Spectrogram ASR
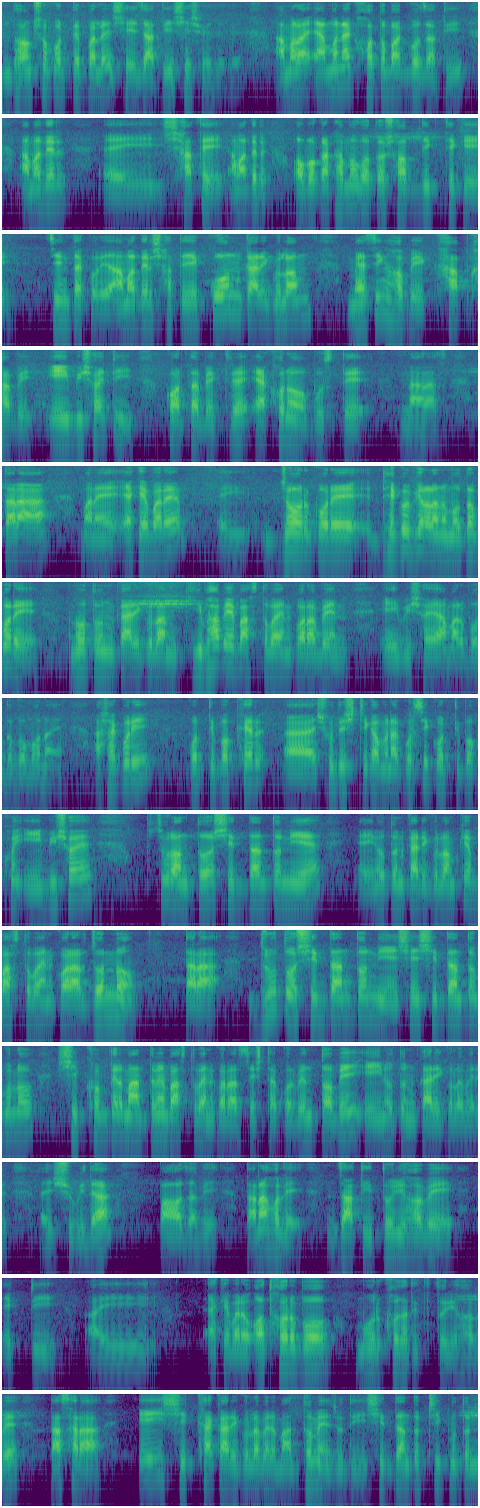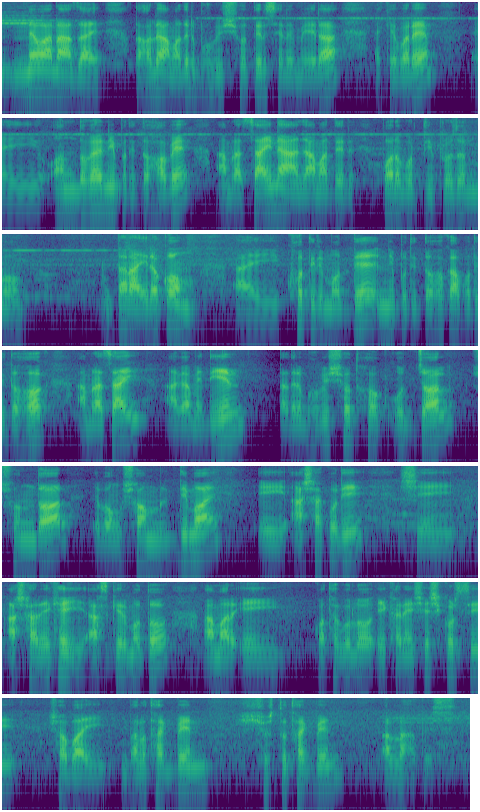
ধ্বংস করতে পারলে সেই জাতি শেষ হয়ে যাবে। আমরা এমন এক হতভাগ্য জাতি, আমাদের এই সাথে আমাদের অবকাঠামোগত সব দিক থেকে চিন্তা করে আমাদের সাথে কোন কারিকুলাম ম্যাচিং হবে, খাপ খাবে, এই বিষয়টি কর্তা ব্যক্তিরা এখনও বুঝতে নারাজ। তারা মানে একেবারে এই জোর করে ঢেকুর গেলানোর মতো করে নতুন কারিকুলাম কীভাবে বাস্তবায়ন করাবেন, এই বিষয়ে আমার বোধগম্য নয়। আশা করি কর্তৃপক্ষের সুদৃষ্টি কামনা করছি। কর্তৃপক্ষ এই বিষয়ে চূড়ান্ত সিদ্ধান্ত নিয়ে এই নতুন কারিকুলামকে বাস্তবায়ন করার জন্য তারা দ্রুত সিদ্ধান্ত নিয়ে সেই সিদ্ধান্তগুলো শিক্ষকদের মাধ্যমে বাস্তবায়ন করার চেষ্টা করবেন, তবেই এই নতুন কারিকুলামের সুবিধা পাওয়া যাবে। তা না হলে জাতি তৈরি হবে একটি, এই একেবারে অথর্ব মূর্খ জাতি তৈরি হবে। তাছাড়া এই শিক্ষা কারিকুলামের মাধ্যমে যদি সিদ্ধান্ত ঠিক মতো নেওয়া না যায়, তাহলে আমাদের ভবিষ্যতের ছেলেমেয়েরা একেবারে এই অন্ধকারে নিপতিত হবে। আমরা চাই না যে আমাদের পরবর্তী প্রজন্ম তারা এরকম এই ক্ষতির মধ্যে নিপতিত হোক, আপতিত হোক। আমরা চাই আগামী দিন তাদের ভবিষ্যৎ হোক উজ্জ্বল, সুন্দর এবং সমৃদ্ধিময়। এই আশা করি, সেই আশা রেখেই আজকের মতো আমার এই কথাগুলো এখানেই শেষ করছি। সবাই ভালো থাকবেন, সুস্থ থাকবেন। আল্লাহ হাফেজ।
